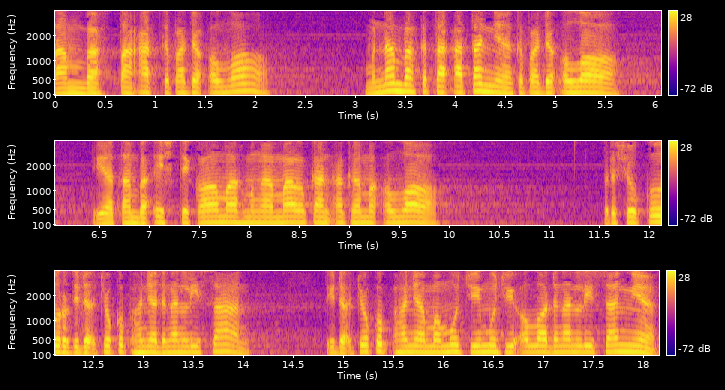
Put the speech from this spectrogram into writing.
tambah taat kepada Allah menambah ketaatannya kepada Allah. Dia tambah istiqamah mengamalkan agama Allah. Bersyukur tidak cukup hanya dengan lisan. Tidak cukup hanya memuji-muji Allah dengan lisannya.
